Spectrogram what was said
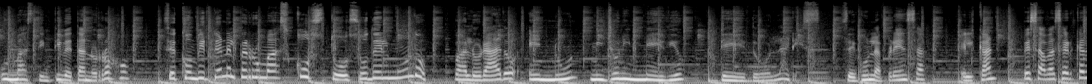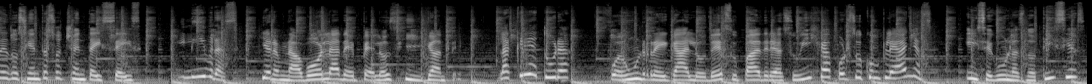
un mastín tibetano rojo se convirtió en el perro más costoso del mundo, valorado en un millón y medio de dólares. Según la prensa, el can pesaba cerca de 286 libras y era una bola de pelos gigante. La criatura fue un regalo de su padre a su hija por su cumpleaños y según las noticias,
